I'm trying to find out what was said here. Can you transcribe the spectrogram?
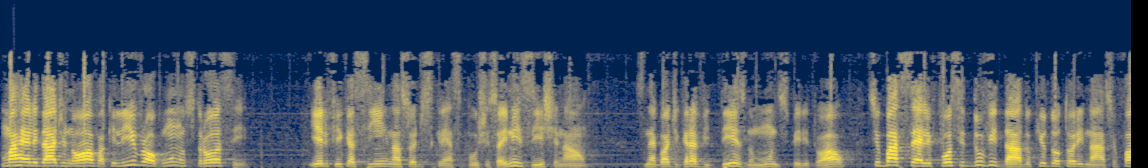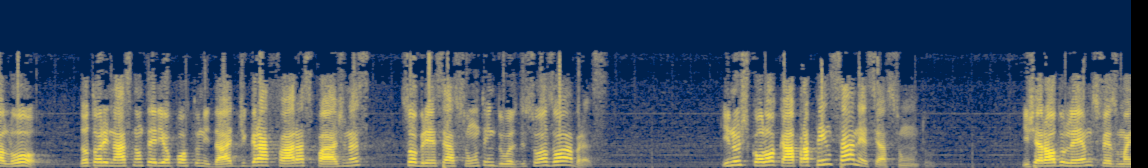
uma realidade nova que livro algum nos trouxe. E ele fica assim na sua descrença. Puxa, isso aí não existe, não. Esse negócio de gravidez no mundo espiritual, Se o Bacelli fosse duvidar do que o doutor Inácio falou, o doutor Inácio não teria oportunidade de grafar as páginas sobre esse assunto em duas de suas obras. E nos colocar para pensar nesse assunto. E Geraldo Lemos fez uma,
